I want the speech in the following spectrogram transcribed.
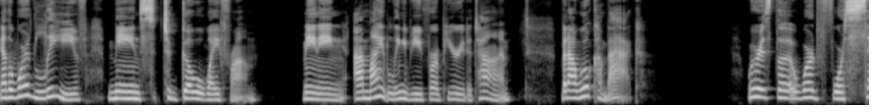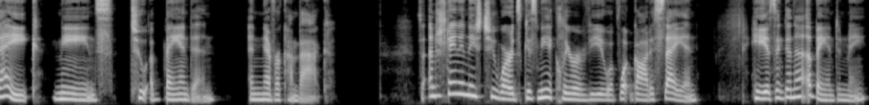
Now, the word leave means to go away from meaning I might leave you for a period of time, but I will come back. Whereas the word forsake means to abandon and never come back. So understanding these two words gives me a clearer view of what God is saying. He isn't going to abandon me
